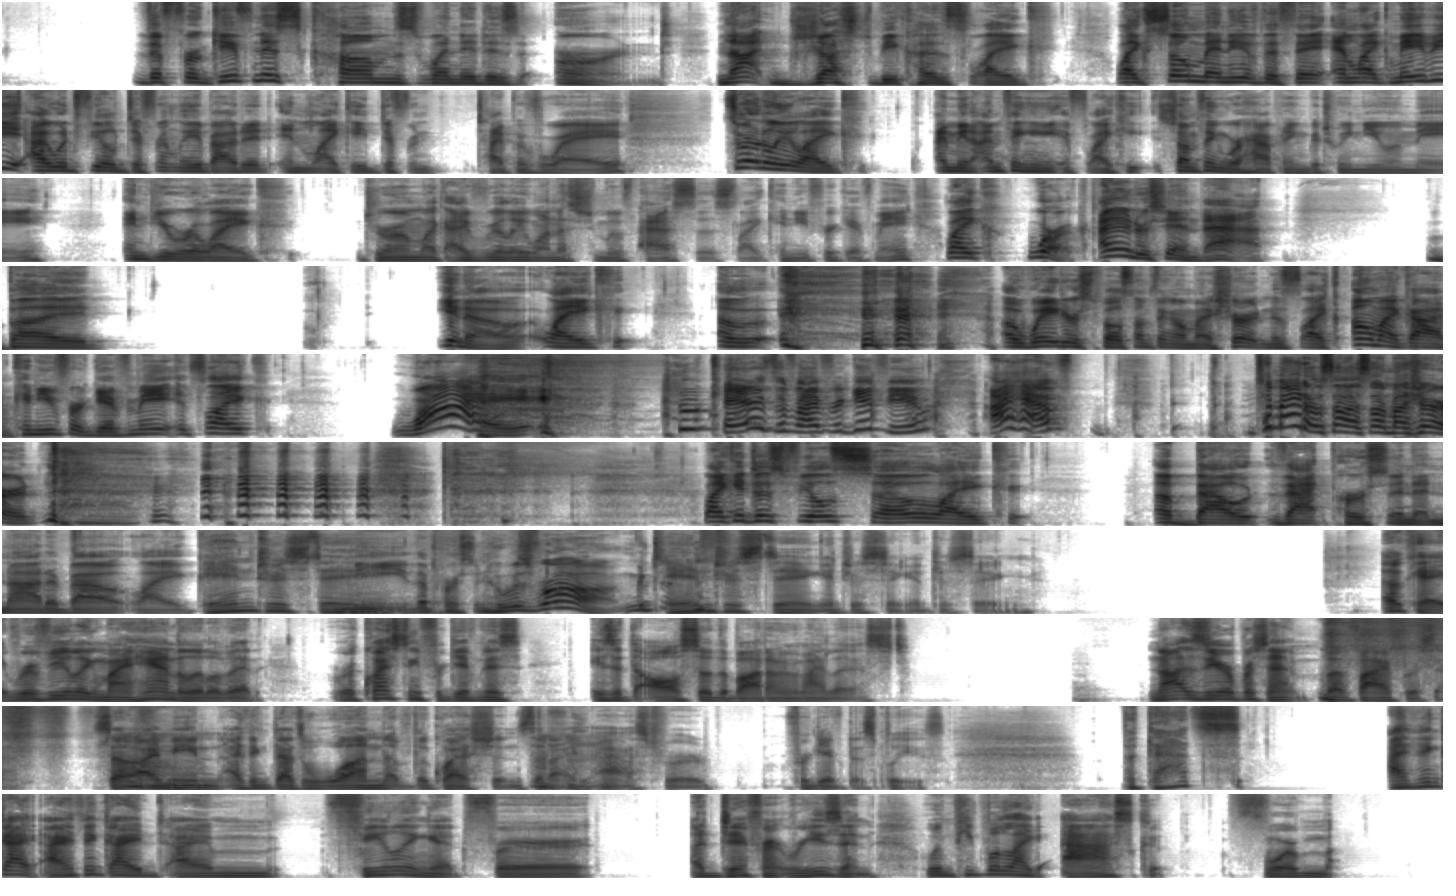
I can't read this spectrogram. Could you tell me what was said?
the forgiveness comes when it is earned, not just because like like so many of the thing and like maybe I would feel differently about it in like a different type of way. Certainly like I mean, I'm thinking if like something were happening between you and me and you were like Jerome, like, I really want us to move past this. Like, can you forgive me? Like, work. I understand that. But, you know, like, a, a waiter spills something on my shirt and it's like, oh my God, can you forgive me? It's like, why? Who cares if I forgive you? I have tomato sauce on my shirt. like, it just feels so like, about that person and not about like Interesting. me, the person who was wronged. Interesting, interesting, interesting. Okay, revealing my hand a little bit. Requesting forgiveness is at the, also the bottom of my list. Not 0%, but 5%. So, I Mhm. mean, I think that's one of the questions that. I asked for forgiveness, please. But that's, I think I, I think I, I'm feeling it for a different reason. When people like ask for,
